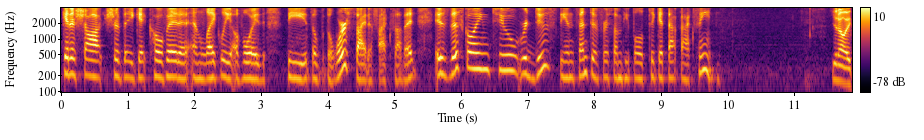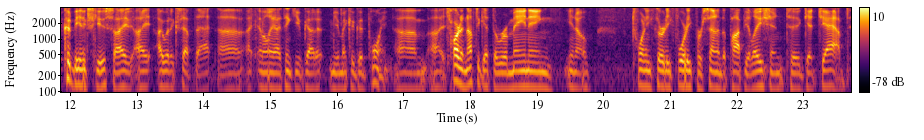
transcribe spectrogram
get a shot, should they get COVID, and likely avoid the, the, the worst side effects of it, is this going to reduce the incentive for some people to get that vaccine? You know, it could be an excuse. I, I, I would accept that. Uh, Emily, I think you've got it. You make a good point. Um, uh, it's hard enough to get the remaining, you know, 20, 30, 40% of the population to get jabbed.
